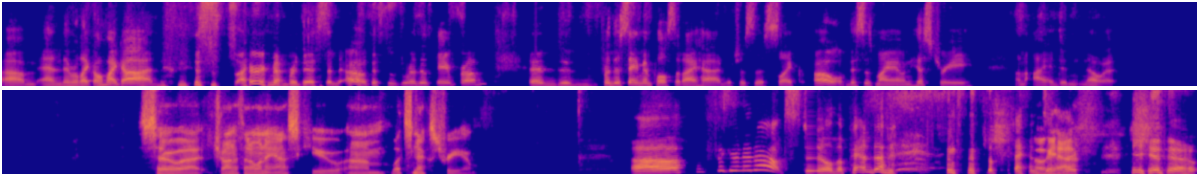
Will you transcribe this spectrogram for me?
um, and they were like oh my god is, i remember this and oh this is where this came from. And for the same impulse that i had which was this like oh this is my own history and i didn't know it. So uh, jonathan i want to ask you um, what's next for you uh, I'm figuring it out still. The pandemic, the pandemic. Oh, yeah. You know,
